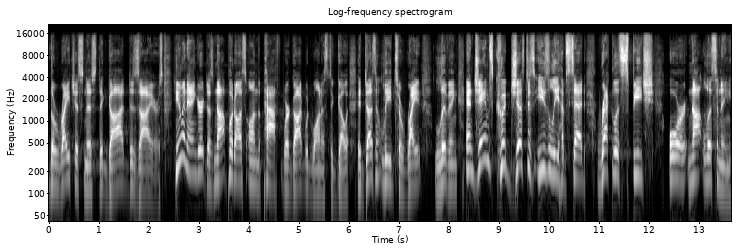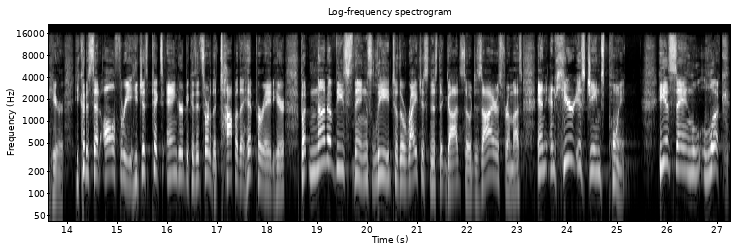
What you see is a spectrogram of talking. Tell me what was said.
the righteousness that God desires. Human anger does not put us on the path where God would want us to go. It doesn't lead to right living. And James could just as easily have said reckless speech or not listening here. He could have said all three. He just picks anger because it's sort of the top of the hit parade here. But none of these things lead to the righteousness that God so desires from us. And, and here is James' point. He is saying, look,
